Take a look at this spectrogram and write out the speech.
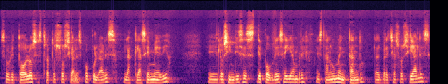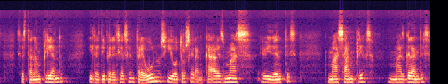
sobre todo los estratos sociales populares, la clase media. Eh, los índices de pobreza y hambre están aumentando, las brechas sociales se están ampliando y las diferencias entre unos y otros serán cada vez más evidentes, más amplias, más grandes.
